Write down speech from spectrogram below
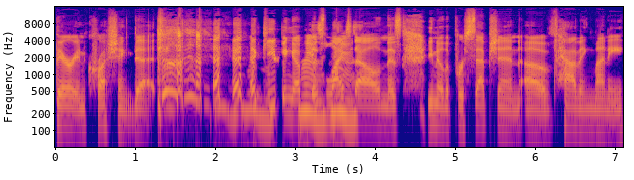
they're in crushing debt, mm-hmm. keeping up mm-hmm. this lifestyle and this, you know, the perception of having money.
